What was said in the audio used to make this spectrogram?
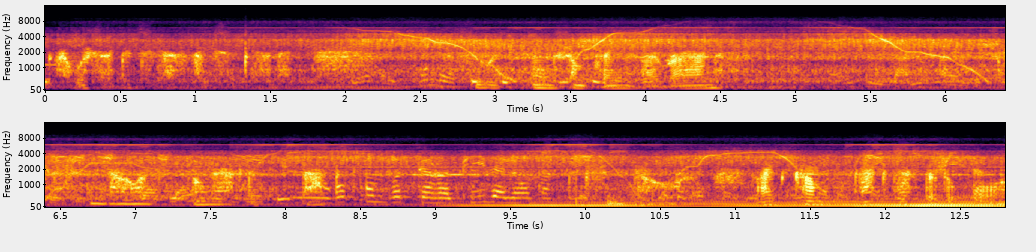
I wish I could see her face again. She was saying something as I ran. I'd come back after the war.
